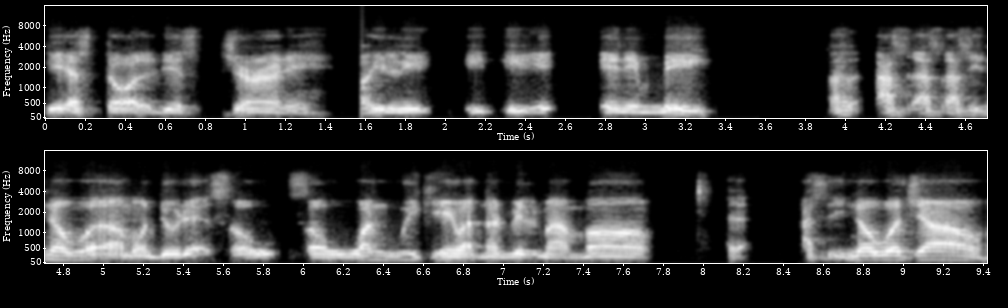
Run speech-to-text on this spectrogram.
he had started this journey. He didn't eat, eat any meat. I, I, I, said, you know what, I'm gonna do that. So so one weekend, I was visit my mom. I said, you know what, y'all,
